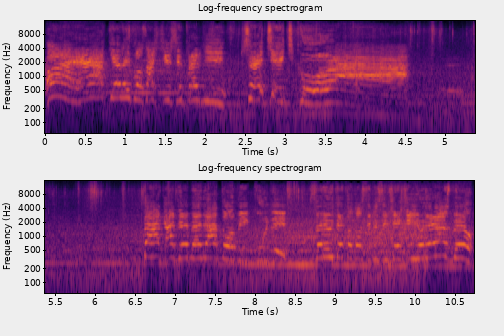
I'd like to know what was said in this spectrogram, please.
Ale já tě libo, začni si první šrečičku! Ah! Tak a jdeme na to, vy kudy! Sledujte to, to si myslím, že ještě nikdo nerazbil!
